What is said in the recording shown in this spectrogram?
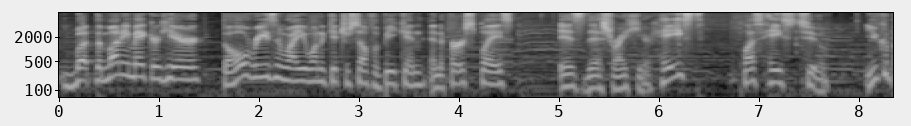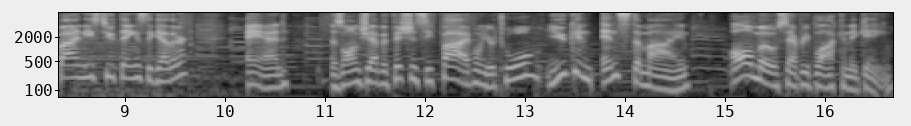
But the moneymaker here, the whole reason why you want to get yourself a beacon in the first place is this right here. Haste plus haste 2. You combine these two things together and as long as you have efficiency 5 on your tool, you can insta-mine almost every block in the game.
